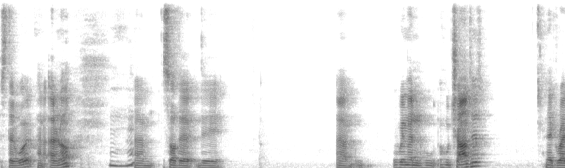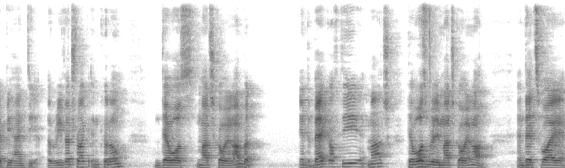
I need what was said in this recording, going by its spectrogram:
Is that word? Kind of, I don't know. Mhm. Um, so the the um, women who who chanted, like right behind the Arriva truck in Cologne, there was much going on, but in the back of the march, there was really much going on, and that's why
